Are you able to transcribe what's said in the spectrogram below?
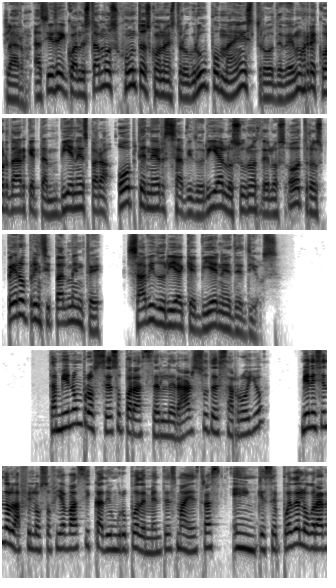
Claro, así es que cuando estamos juntos con nuestro grupo maestro, debemos recordar que también es para obtener sabiduría los unos de los otros, pero principalmente sabiduría que viene de Dios. También un proceso para acelerar su desarrollo viene siendo la filosofía básica de un grupo de mentes maestras en que se puede lograr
